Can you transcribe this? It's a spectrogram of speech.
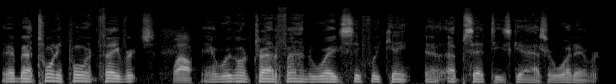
They're about 20 point favorites. Wow. And we're going to try to find a way to see if we can't uh, upset these guys or whatever.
